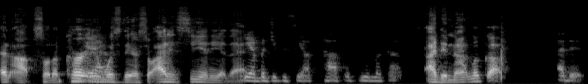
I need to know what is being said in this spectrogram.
and up. So the curtain Yeah. was there. So I didn't see any of that. yeah, but you can see up top if you look up. I did not look up. I did.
